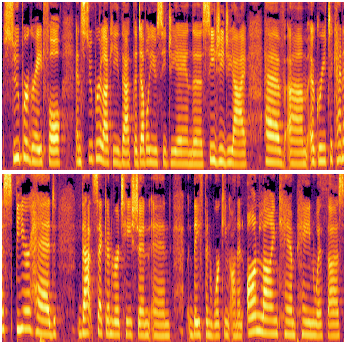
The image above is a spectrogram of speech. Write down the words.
super grateful and super lucky that the WCGA and the CGGI have um, agreed to kind of spearhead that second rotation and they've been working on an online campaign with us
